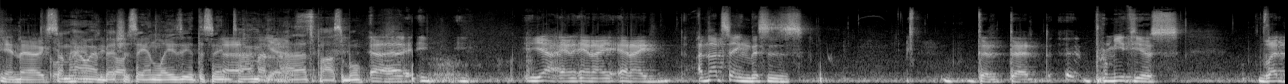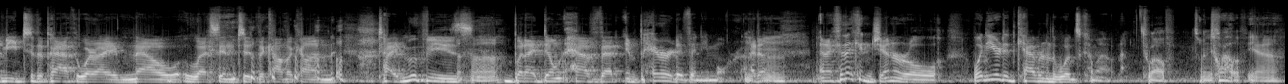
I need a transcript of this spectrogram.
in uh, somehow Ramsay ambitious thought. and lazy at the same time. I don't know how that's possible. Uh, yeah, and, and I and I I'm not saying this is that that Prometheus led me to the path where I'm now less into the Comic Con type movies, uh-huh. but I don't have that imperative anymore. I don't, mm-hmm. and I feel like in general, what year did Cabin in the Woods come out? 12. 2012. Yeah.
